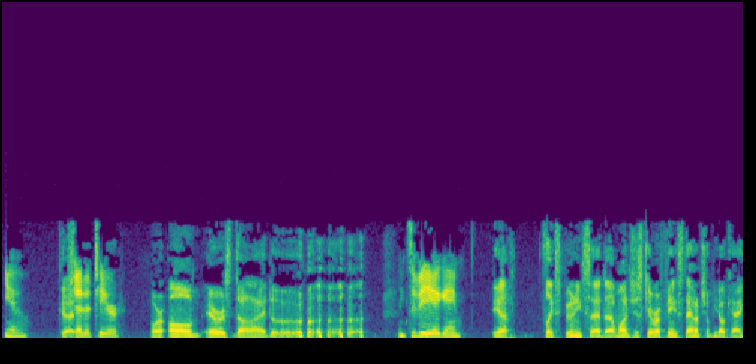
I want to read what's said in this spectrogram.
you know, Good. shed a tear. Or, um, Aeris died. It's a video game. yeah, it's like Spoonie said. Uh, why don't you just give her a Phoenix down? She'll be okay.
